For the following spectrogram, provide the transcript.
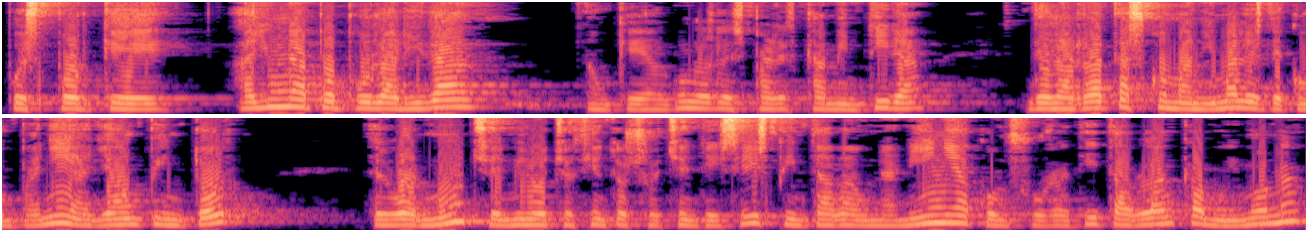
Pues porque hay una popularidad, aunque a algunos les parezca mentira, de las ratas como animales de compañía. Ya un pintor, Edward Munch, en 1886, pintaba una niña con su ratita blanca muy mona,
